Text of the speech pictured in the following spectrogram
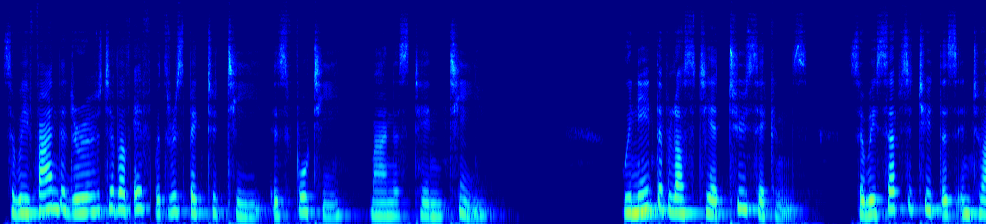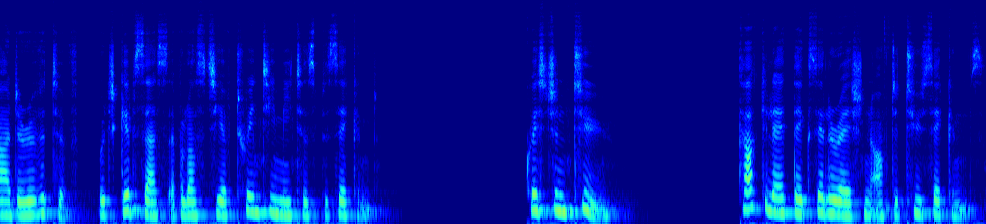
so we find the derivative of f with respect to t is 40 minus 10t. We need the velocity at 2 seconds, so we substitute this into our derivative, which gives us a velocity of 20 meters per second. Question 2. Calculate the acceleration after 2 seconds.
